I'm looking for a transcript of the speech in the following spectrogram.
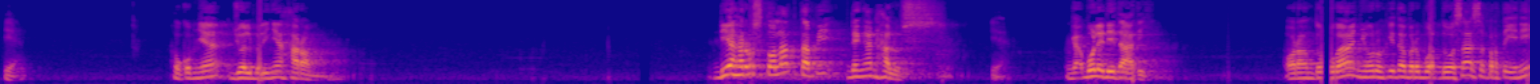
Ya. Hukumnya jual belinya haram. Dia harus tolak tapi dengan halus. Ya. Enggak boleh ditaati. Orang tua nyuruh kita berbuat dosa seperti ini,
